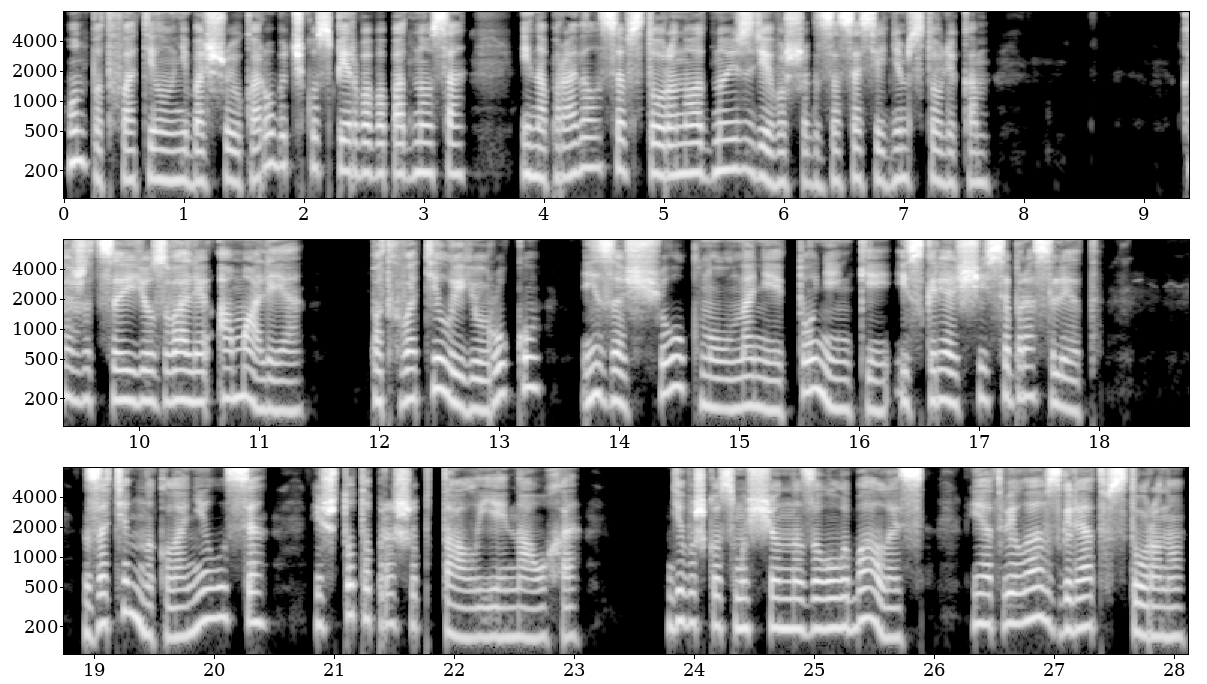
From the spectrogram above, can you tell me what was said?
Он подхватил небольшую коробочку с первого подноса и направился в сторону одной из девушек за соседним столиком. Кажется, ее звали Амалия. Подхватил ее руку и защелкнул на ней тоненький искрящийся браслет. Затем наклонился и что-то прошептал ей на ухо. Девушка смущенно заулыбалась и отвела взгляд в сторону.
